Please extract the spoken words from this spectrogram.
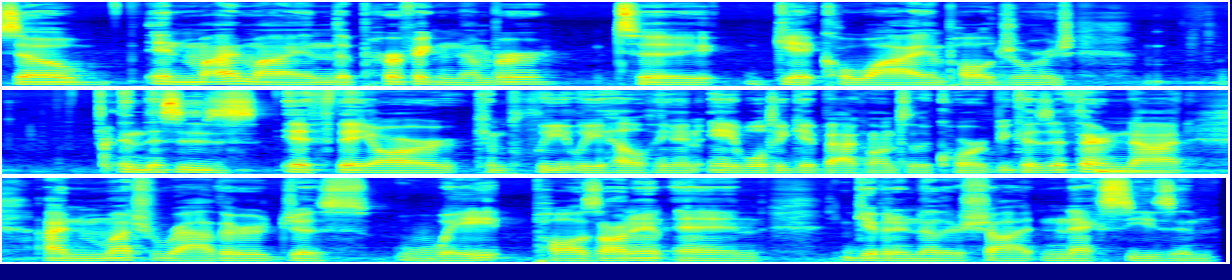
So, in my mind, the perfect number to get Kawhi and Paul George and this is if they are completely healthy and able to get back onto the court because if they're not i'd much rather just wait pause on it and give it another shot next season.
